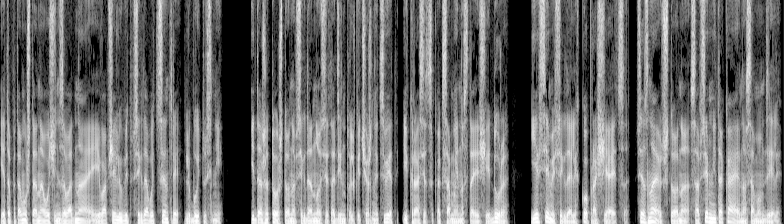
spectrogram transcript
И это потому, что она очень заводная и вообще любит всегда быть в центре любой тусни. И даже то, что она всегда носит один только черный цвет и красится как самая настоящая дура, Ей всеми всегда легко прощается. Все знают, что она совсем не такая на самом деле.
